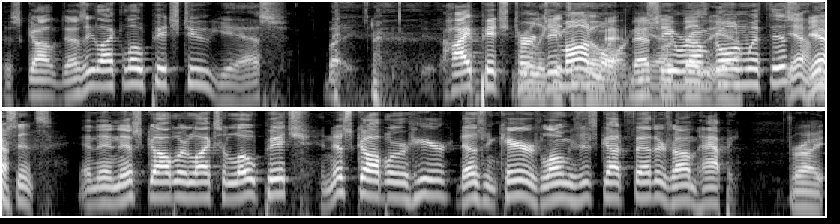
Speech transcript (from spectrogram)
This gobbler does he like low pitch too? Yes, but high pitch turns Really him on more. That- that's you see where I'm it, going yeah. with this? Yeah, Yeah. makes sense. And then this gobbler likes a low pitch, and this gobbler here doesn't care as long as it's got feathers. I'm happy. Right.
